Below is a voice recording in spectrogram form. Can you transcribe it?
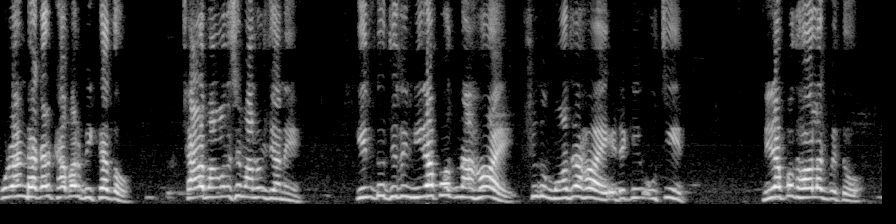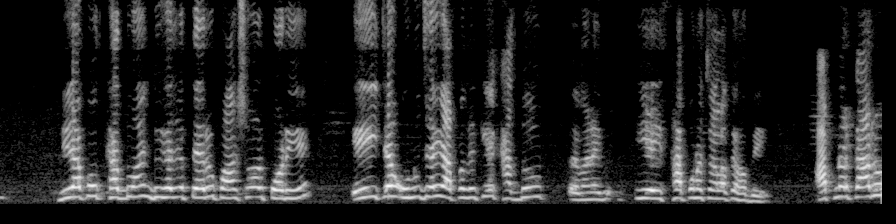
পুরান ঢাকার খাবার বিখ্যাত। সারা বাংলাদেশের মানুষ জানে। কিন্তু যদি নিরাপদ না হয়, শুধু মজা হয়, এটা কি উচিত? নিরাপদ হওয়া লাগবে তো। নিরাপদ খাদ্য আইন দুই হাজার তেরো পাস হওয়ার পরে এইটা অনুযায়ী আপনাদেরকে খাদ্য মানে ইয়ে স্থাপনা চালাতে হবে। আপনার কারও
